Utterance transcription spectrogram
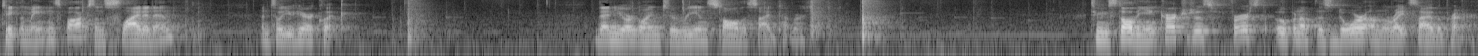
Take the maintenance box and slide it in until you hear a click. Then you are going to reinstall the side cover. To install the ink cartridges, first open up this door on the right side of the printer.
